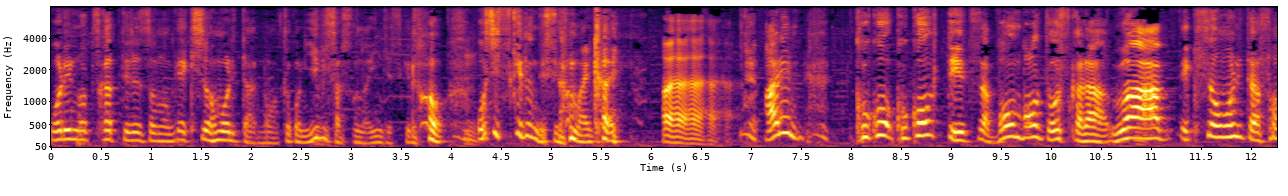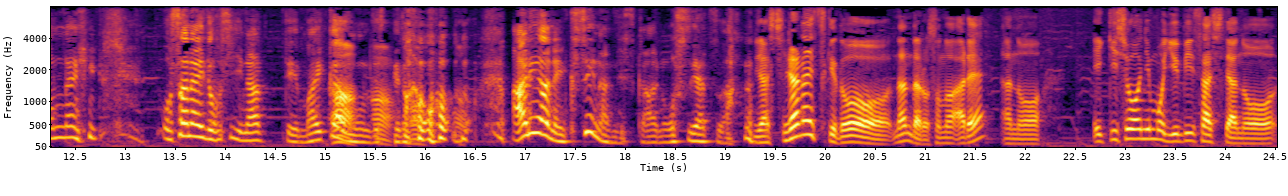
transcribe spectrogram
俺の使ってるその液晶モニターのとこに指さすのはいいんですけど、うん押し付けるんですよ毎回はいはいはいはい。あれ、ここ、ここって言ってたら、ボンボンと押すから、うわー、液晶モニターそんなに押さないでほしいなって毎回思うんですけど、あ れはね、癖なんですか？あの、押すやつは。いや、知らないですけど、なんだろう、そのあれ？あの、液晶にも指さして、あの、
